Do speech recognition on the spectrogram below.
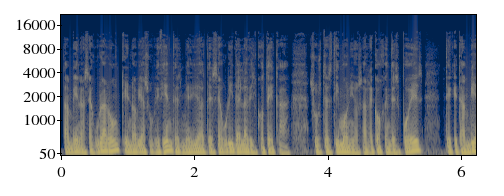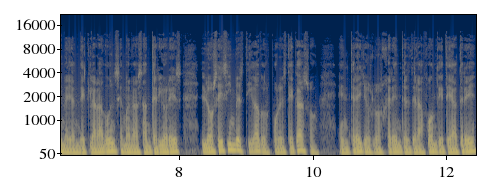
También aseguraron que no había suficientes medidas de seguridad en la discoteca. Sus testimonios se recogen después de que también hayan declarado en semanas anteriores los seis investigados por este caso, entre ellos los gerentes de la Fonte Teatre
